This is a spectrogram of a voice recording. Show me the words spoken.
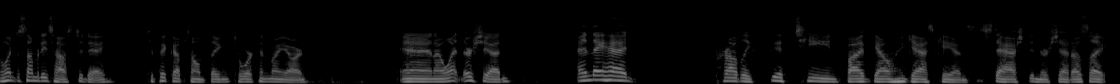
I went to somebody's house today to pick up something to work in my yard, and I went their shed, and they had probably 15 five gallon gas cans stashed in their shed. I was like,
